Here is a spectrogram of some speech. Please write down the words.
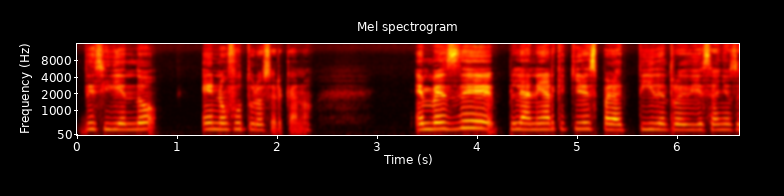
decidiendo en un futuro cercano. En vez de planear qué quieres para ti dentro de 10 años,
